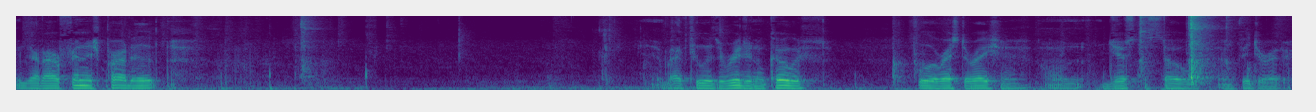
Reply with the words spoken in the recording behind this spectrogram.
We got our finished product. Back to its original colors. Full restoration on just the stove and refrigerator.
